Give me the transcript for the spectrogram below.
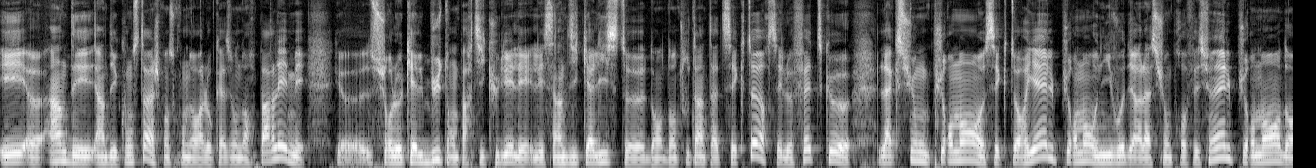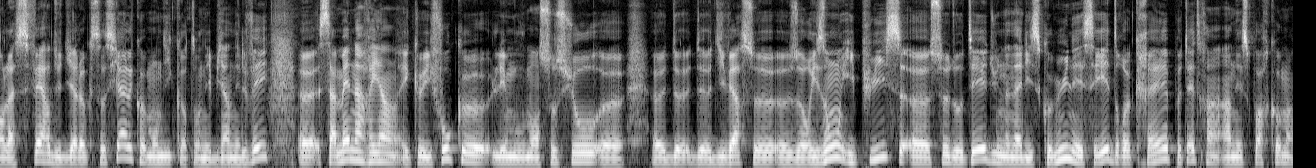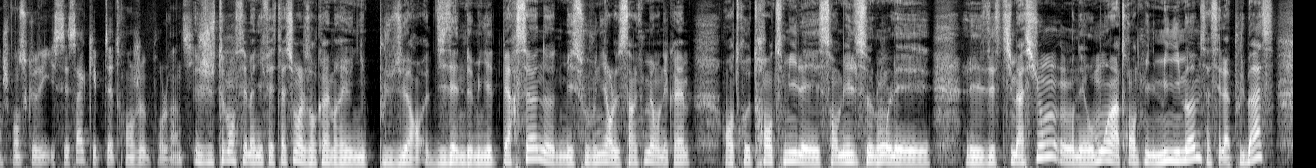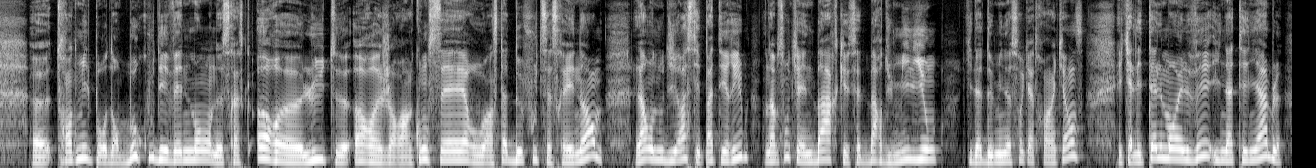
Et euh, un, des, un des constats, je pense qu'on aura l'occasion d'en reparler, mais euh, sur lequel butent en particulier les, syndicalistes euh, dans, tout un tas de secteurs, c'est le fait que l'action purement sectorielle, purement au niveau des relations professionnelles, purement dans la sphère du dialogue social, comme on dit quand on est bien élevé, ça mène à rien et qu'il faut que les mouvements sociaux de, de, divers horizons ils puissent se doter d'une analyse commune et essayer de recréer peut-être un, un espoir commun. Je pense que c'est ça qui est peut-être en jeu pour le 26. justement, ces manifestations, elles ont quand même réuni plusieurs dizaines de milliers de personnes. De mes souvenirs, le 5 mai, on est quand même entre 30 000 et 100 000 selon les, estimations. On est au moins à 30 000 minimum, ça c'est la plus basse. 30 euh, 000 pour dans beaucoup d'événements, ne serait-ce qu'hors euh, lutte, hors euh, genre un concert ou un stade de foot, ça serait énorme. Là, on nous dira c'est pas terrible. On a l'impression qu'il y a une barre, cette barre du million qui date de 1995 et qu'elle est tellement élevée, inatteignable.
